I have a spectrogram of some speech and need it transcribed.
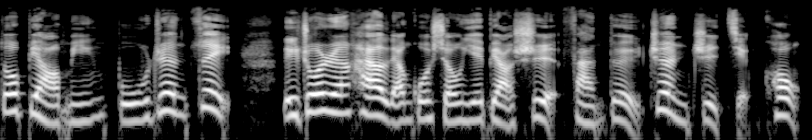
都表明不认罪。李卓仁还有梁国雄也表示反对政治检控。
